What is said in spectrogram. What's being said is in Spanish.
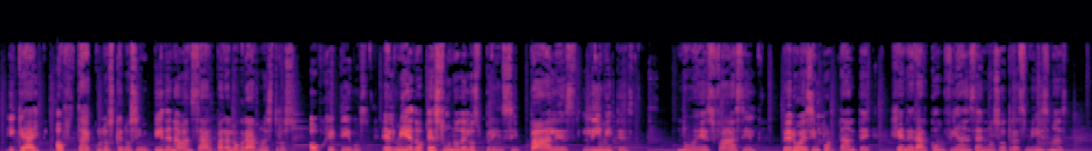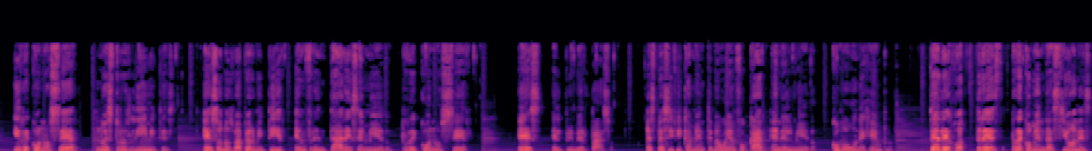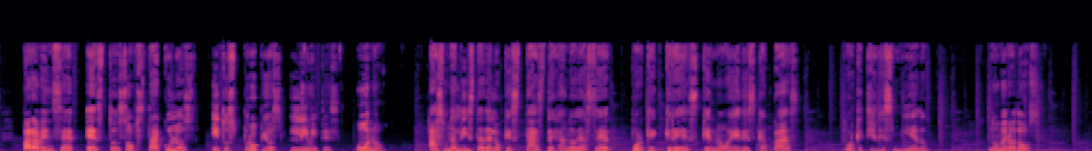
y que hay obstáculos que nos impiden avanzar para lograr nuestros objetivos. El miedo es uno de los principales límites. No es fácil, pero es importante generar confianza en nosotras mismas y reconocer nuestros límites. Eso nos va a permitir enfrentar ese miedo, reconocer. Es el primer paso. Específicamente me voy a enfocar en el miedo, como un ejemplo. Te dejo tres recomendaciones para vencer estos obstáculos y tus propios límites. 1. Haz una lista de lo que estás dejando de hacer porque crees que no eres capaz, porque tienes miedo. Número 2.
